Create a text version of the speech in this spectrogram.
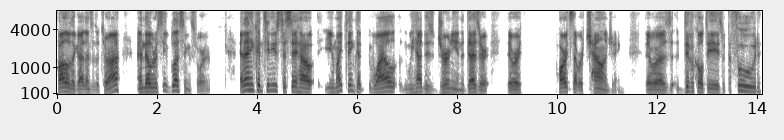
follow the guidelines of the Torah, and they'll receive blessings for it. And then he continues to say how you might think that while we had this journey in the desert, there were parts that were challenging. There was difficulties with the food.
